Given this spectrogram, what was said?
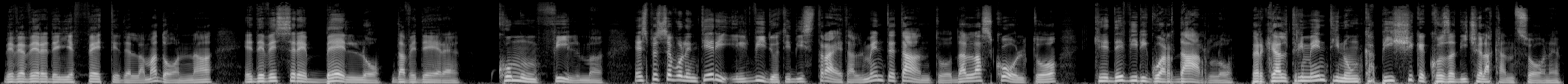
deve avere degli effetti della Madonna e deve essere bello da vedere come un film e spesso e volentieri il video ti distrae talmente tanto dall'ascolto che devi riguardarlo, perché altrimenti non capisci che cosa dice la canzone.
